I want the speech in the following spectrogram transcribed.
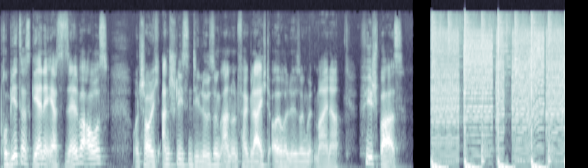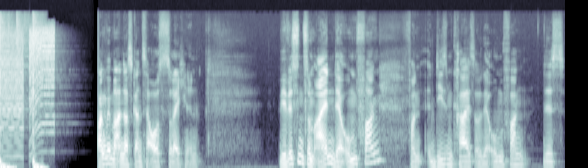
Probiert das gerne erst selber aus und schaut euch anschließend die Lösung an und vergleicht eure Lösung mit meiner. Viel Spaß! Fangen wir mal an, das Ganze auszurechnen. Wir wissen zum einen, der Umfang von diesem Kreis, also der Umfang des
